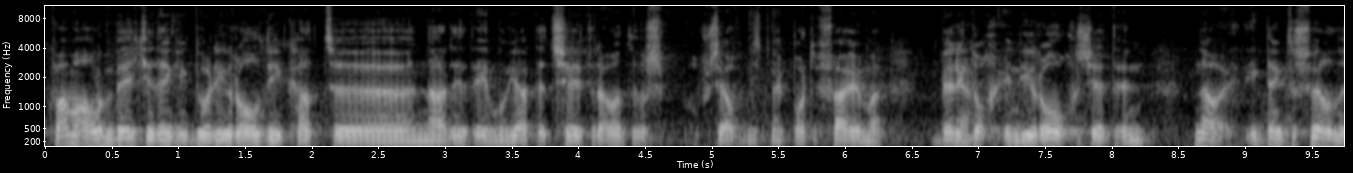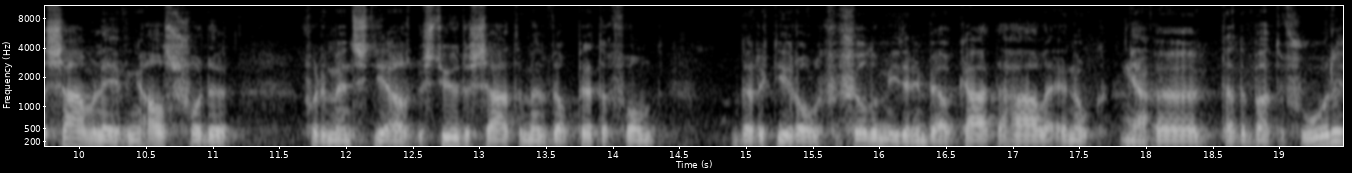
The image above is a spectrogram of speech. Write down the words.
kwam al een beetje denk ik door die rol die ik had uh, na dit 1 miljard, et cetera. Want dat was zelf niet mijn portefeuille, maar werd ja. ik toch in die rol gezet. En nou, ik denk dat zowel in de samenleving als voor de, voor de mensen die als bestuurder zaten, men het wel prettig vond dat ik die rol vervulde om iedereen bij elkaar te halen en ook ja. uh, dat debat te voeren.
